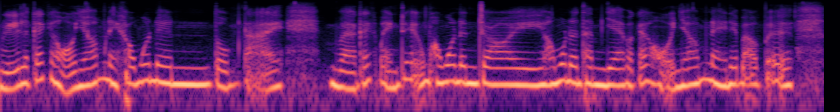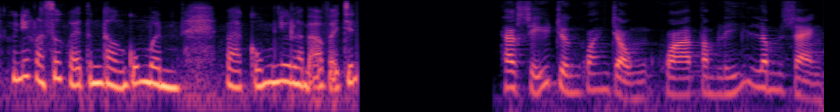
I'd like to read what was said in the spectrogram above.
mình nghĩ là các cái hội nhóm này không có nên tồn tại và các bạn trẻ cũng không có nên join không có nên tham gia vào các hội nhóm này để bảo vệ thứ nhất là sức khỏe tinh thần của mình và cũng như là bảo vệ chính Thạc sĩ Trần Quang Trọng, khoa tâm lý lâm sàng,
